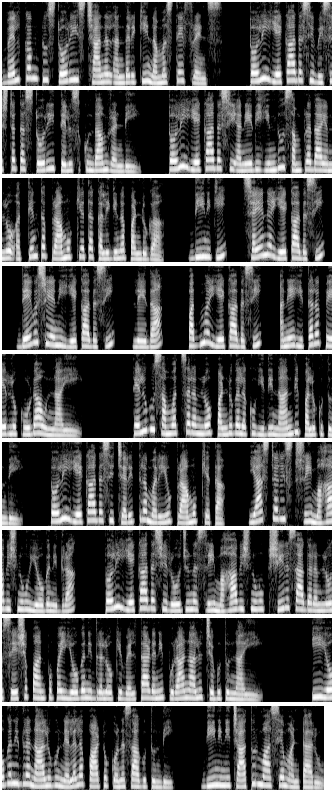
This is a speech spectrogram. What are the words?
Welcome to stories channel అందరికీ నమస్తే friends. తొలి ఏకాదశి విశిష్టత స్టోరీ తెలుసుకుందాం రండి. తొలి ఏకాదశి అనేది హిందూ సంప్రదాయంలో అత్యంత ప్రాముఖ్యత కలిగిన పండుగ. దీనికి శయన ఏకాదశి దేవశయని ఏకాదశి లేదా పద్మ ఏకాదశి అనే ఇతర పేర్లు కూడా ఉన్నాయి. తెలుగు సంవత్సరంలో పండుగలకు ఇది నాంది పలుకుతుంది. తొలి ఏకాదశి చరిత్ర మరియు ప్రాముఖ్యత. యాస్టరిస్క్ శ్రీ మహావిష్ణువు యోగనిద్ర తొలి ఏకాదశి రోజున శ్రీ మహావిష్ణువు క్షీరసాగరంలో శేషపాన్పుపై యోగనిద్రలోకి వెళ్తాడని పురాణాలు చెబుతున్నాయి. ఈ యోగనిద్ర నాలుగు నెలల పాటు కొనసాగుతుంది. దీనిని చాతుర్మాస్యం అంటారు.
